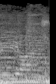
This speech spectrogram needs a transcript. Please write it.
Never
